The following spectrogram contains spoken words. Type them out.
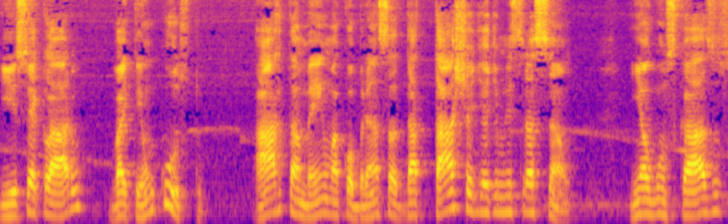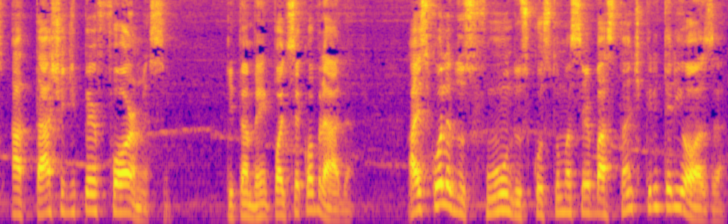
E isso, é claro, vai ter um custo. Há também uma cobrança da taxa de administração, em alguns casos, a taxa de performance, que também pode ser cobrada. A escolha dos fundos costuma ser bastante criteriosa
